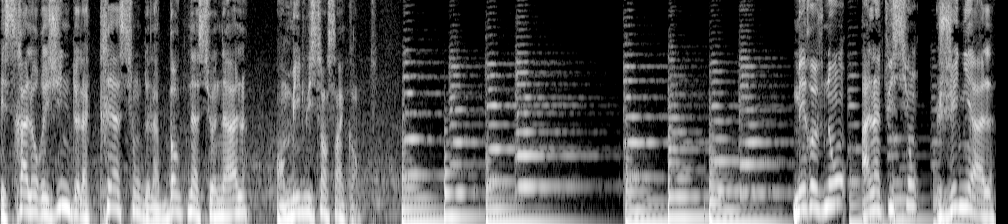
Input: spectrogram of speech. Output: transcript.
et sera l'origine de la création de la Banque nationale en 1850. Mais revenons à l'intuition géniale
